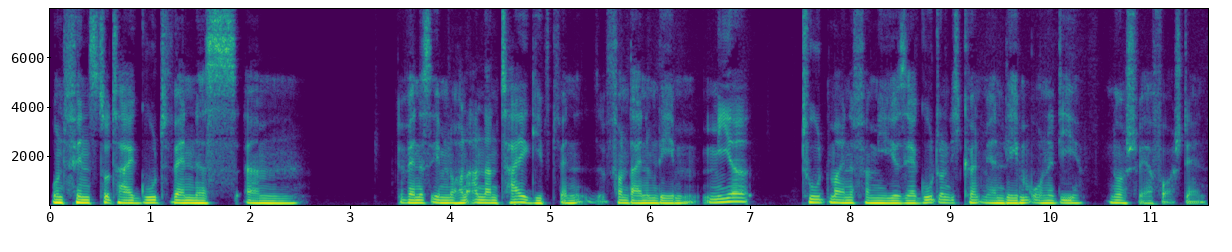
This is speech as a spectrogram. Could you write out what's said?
und finde es total gut, wenn es, ähm, wenn es eben noch einen anderen Teil gibt wenn, von deinem Leben. Mir tut meine Familie sehr gut und ich könnte mir ein Leben ohne die nur schwer vorstellen.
